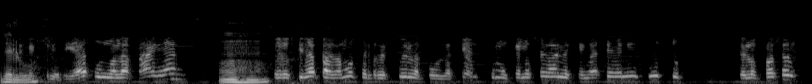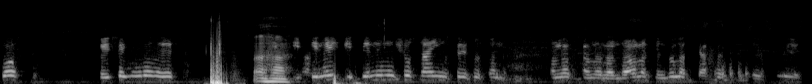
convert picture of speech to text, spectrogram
De luz. electricidad, pues no la pagan, pero sí la pagamos el resto de la población, como que no se vale, que me hace bien injusto, se lo pasa al costo, estoy seguro de eso. Ajá. Y tiene, y tiene muchos años eso, son, son las, cuando lo andaban haciendo las casas, este,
